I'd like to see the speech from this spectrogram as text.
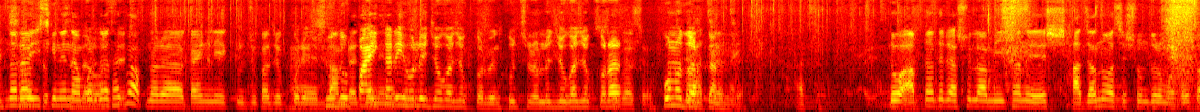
আপনারা স্ক্রিনে নাম্বার দেওয়া থাকবে আপনারা কাইন্ডলি একটু যোগাযোগ করে শুধু পাইকারি হলে যোগাযোগ করবেন খুচরো হলে যোগাযোগ করার কোনো আচ্ছা, দরকার আচ্ছা, নেই। আচ্ছা। তো আপনাদের আসলে আমি এখানে সাজানো আছে সুন্দর মতো। তো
